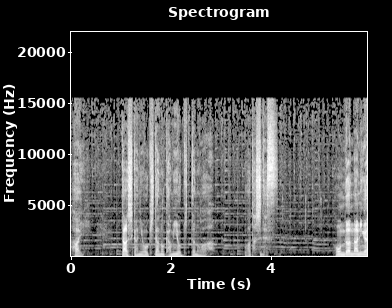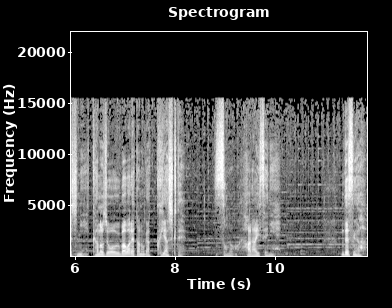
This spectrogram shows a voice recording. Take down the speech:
はい。確かに沖田の髪を切ったのは私です。本田何がしに彼女を奪われたのが悔しくてその腹いせに。ですが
